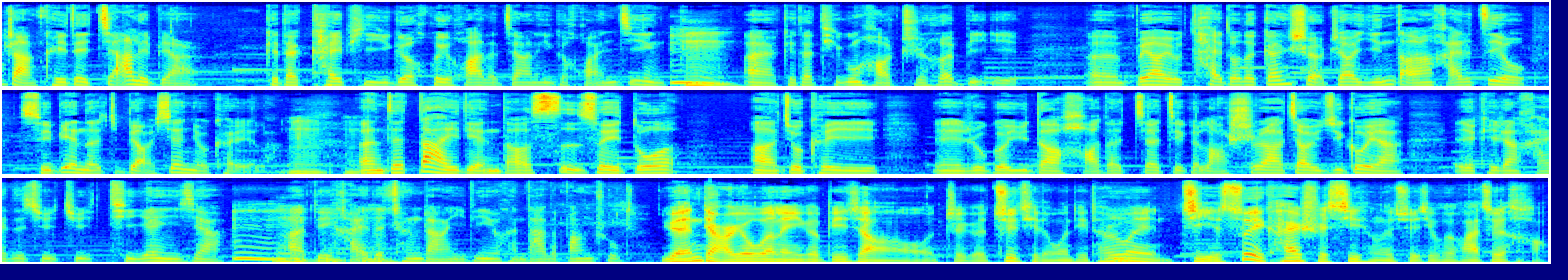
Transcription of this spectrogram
长可以在家里边儿给他开辟一个绘画的这样的一个环境，嗯，哎，给他提供好纸和笔，嗯，不要有太多的干涉，只要引导让孩子自由随便的去表现就可以了，嗯嗯，再大一点到四岁多，啊，就可以。嗯，如果遇到好的教这个老师啊，教育机构呀，也可以让孩子去去体验一下，嗯啊，对孩子成长一定有很大的帮助。远点儿又问了一个比较这个具体的问题，他说问几岁开始系统的学习绘画最好？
